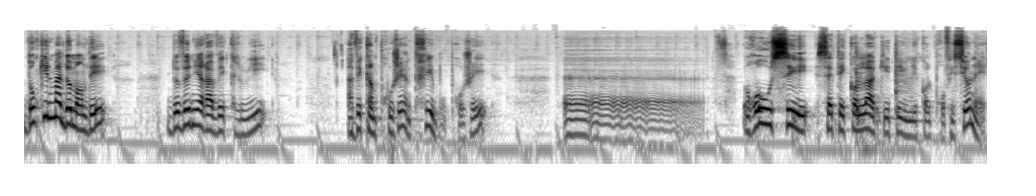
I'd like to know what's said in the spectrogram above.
donc il m'a demandé de venir avec lui avec un projet un très beau projet euh, rehausser cette école-là qui était une école professionnelle.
